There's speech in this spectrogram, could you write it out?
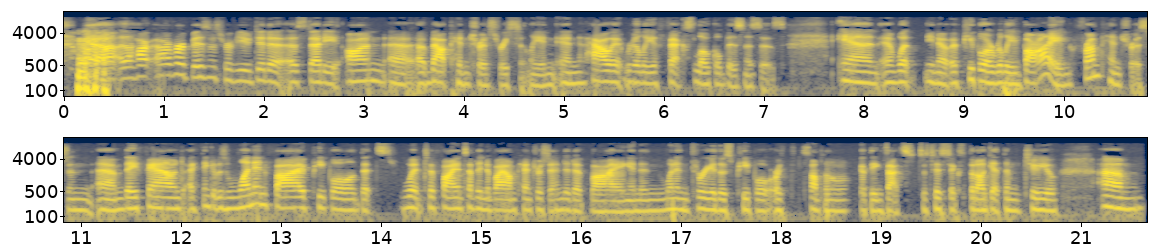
yeah. Harvard Business Review did a, a study on uh, about Pinterest recently and, and how it really affects local businesses, and and what you know if people are really buying from Pinterest, and um, they found I think it was one in five people that went to find something to buy on Pinterest ended up buying, and then one in three of those people or something. Get the exact statistics, but I'll get them to you. Um,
